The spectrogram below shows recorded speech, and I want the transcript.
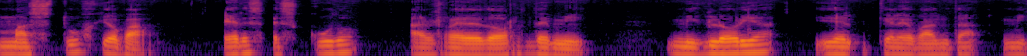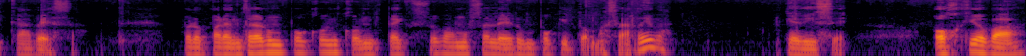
Mas tú, Jehová, eres escudo alrededor de mí mi gloria y el que levanta mi cabeza. Pero para entrar un poco en contexto vamos a leer un poquito más arriba, que dice, oh Jehová,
